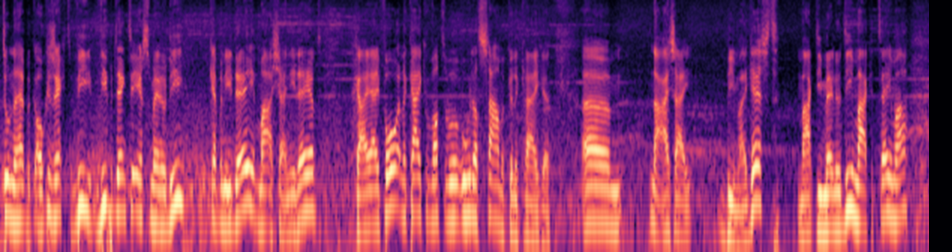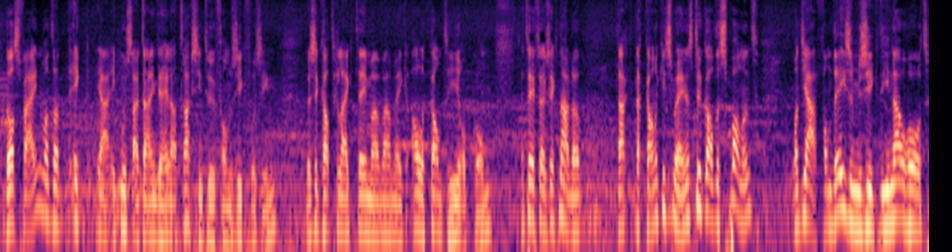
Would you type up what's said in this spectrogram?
toen heb ik ook gezegd, wie, wie bedenkt de eerste melodie? Ik heb een idee, maar als jij een idee hebt, ga jij voor en dan kijken wat we, hoe we dat samen kunnen krijgen. Ehm, nou, hij zei, be my guest. Maak die melodie, maak het thema. Dat was fijn, want dat, ik, ja, ik moest uiteindelijk de hele attractie natuurlijk van muziek voorzien. Dus ik had gelijk het thema waarmee ik alle kanten hierop kon. Het heeft hij gezegd, nou, daar, daar, kan ik iets mee. Dat is natuurlijk altijd spannend. Want ja, van deze muziek die je nou hoort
